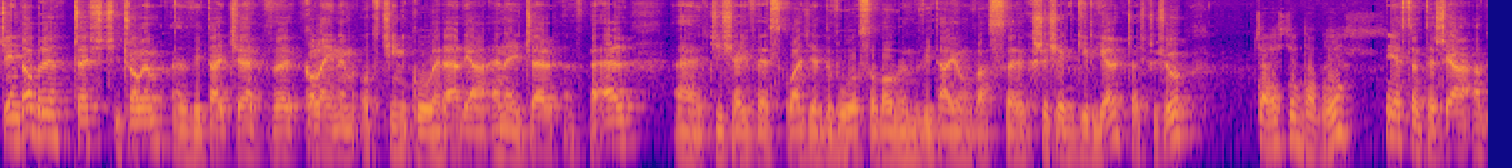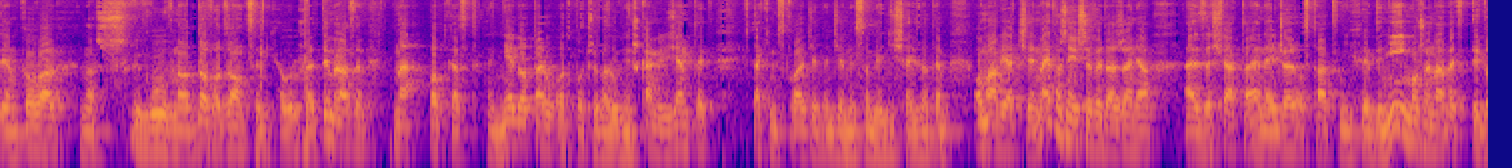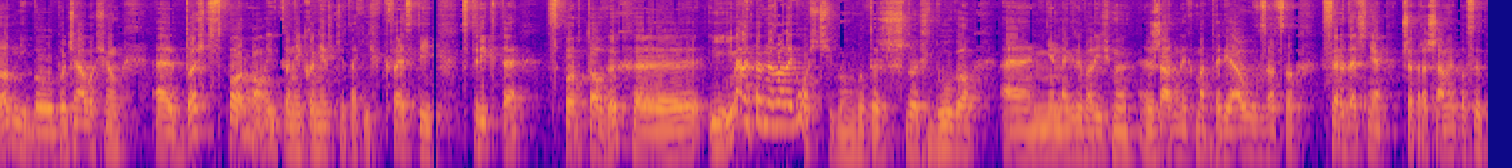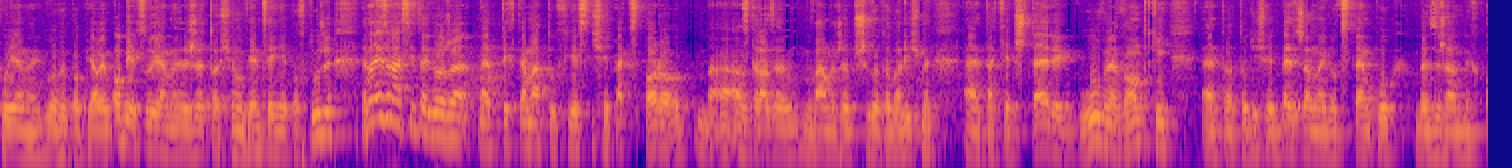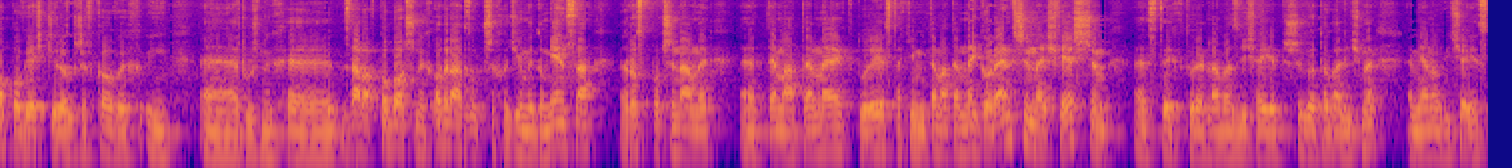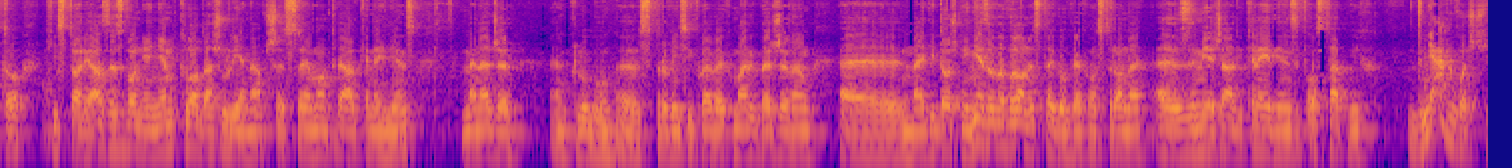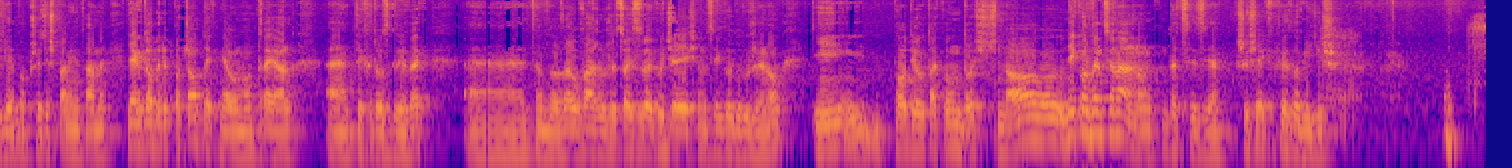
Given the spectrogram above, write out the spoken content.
Dzień dobry, cześć i czołem. Witajcie w kolejnym odcinku Radia NHL w PL. E, dzisiaj w składzie dwuosobowym witają Was Krzysiek Girgiel. Cześć Krzysiu. Cześć, dzień dobry. Jestem też ja, Adrian Kowal, nasz główno dowodzący Michał Ruszel. Tym razem na podcast nie dotarł, odpoczywa również Kamil Ziętek. Takim składzie będziemy sobie dzisiaj zatem omawiać najważniejsze wydarzenia ze świata NHL ostatnich dni, może nawet tygodni, bo, bo działo się e, dość sporo i to niekoniecznie takich kwestii stricte sportowych e, i, mamy pewne zaległości, bo, bo też dość długo e, nie nagrywaliśmy żadnych materiałów, za co serdecznie przepraszamy, posypujemy głowy popiałem, obiecujemy, że to się więcej nie powtórzy. No i z racji tego, że tych tematów jest dzisiaj tak sporo, a zdradzę Wam, że przygotowaliśmy e, takie cztery główne wątki, to, to dzisiaj bez żadnego wstępu, bez żadnych opowieści rozgrzewkowych i różnych zabaw pobocznych, od razu przechodzimy do. Rozpoczynamy e, tematem, e, który jest takim tematem najgorętszym, najświeższym e, z tych, które dla Was dzisiaj przygotowaliśmy. Mianowicie jest to historia ze zwolnieniem Claude'a Juliena przez Montreal Canadiens. Menedżer klubu z prowincji Quebec, Mark Bergevin, najwidoczniej niezadowolony z tego, w jaką stronę zmierzali Canadiens w ostatnich dniach właściwie, bo przecież pamiętamy, jak dobry początek miał Montreal tych rozgrywek. E, to no, zauważył, że coś złego dzieje się z jego drużyną i podjął taką dość no, niekonwencjonalną decyzję. Krzysiek, jak ty to widzisz?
